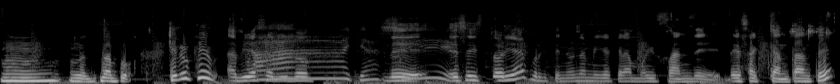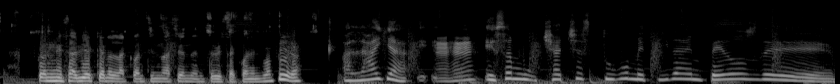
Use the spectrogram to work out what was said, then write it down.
Mm, no, tampoco. Creo que había salido Ah, ya de sé. esa historia porque tenía una amiga que era muy fan de, de esa cantante, pero ni sabía que era la continuación de entrevista con el vampiro. Alaya. e- Ujú. Esa muchacha estuvo metida en pedos de.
